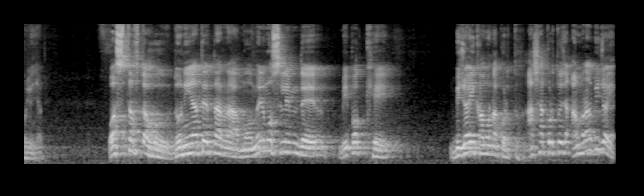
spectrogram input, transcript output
ভুলে যাবে। ওয়াস্তাফতাহু, দুনিয়াতে তারা মোমের মুসলিমদের বিপক্ষে বিজয় কামনা করত। আশা করতো যে আমরা বিজয়ী,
